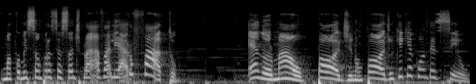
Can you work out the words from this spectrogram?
uma comissão processante para avaliar o fato. É normal? Pode, não pode? O que, que aconteceu?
